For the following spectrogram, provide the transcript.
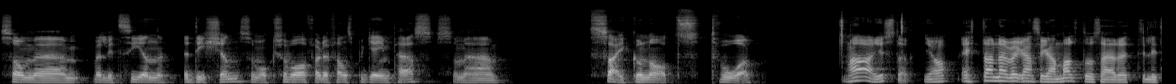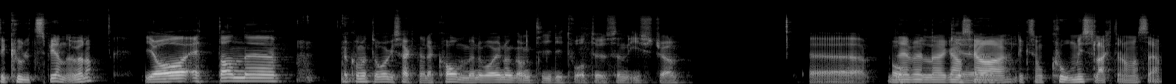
Som är väldigt sen edition som också var för det fanns på Game Pass. Som är Psychonauts 2. Ja, ah, just det. Ja, ettan är väl ganska gammalt och så här ett lite kultspel nu, eller? Ja, ettan... Eh, jag kommer inte ihåg exakt när det kom, men det var ju någon gång tidigt 2000-ish tror jag. Eh, det är väl eh, ganska liksom komiskt lagt, om man säger.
